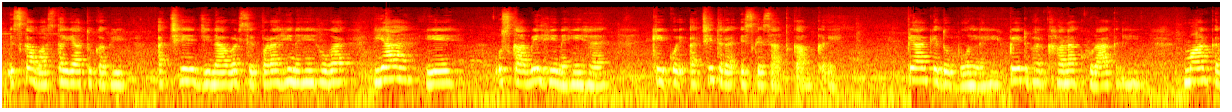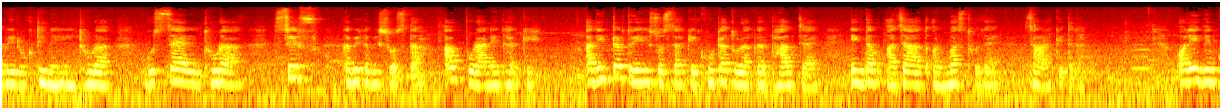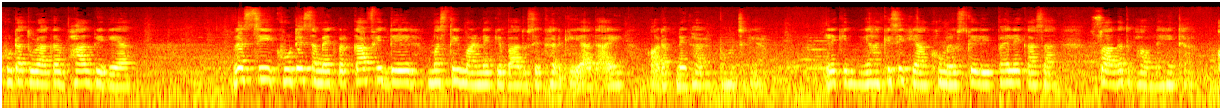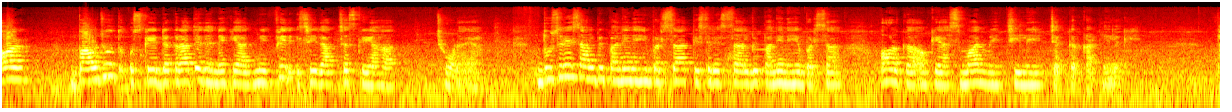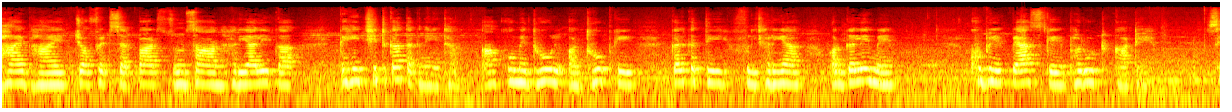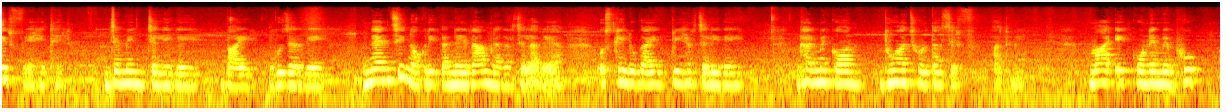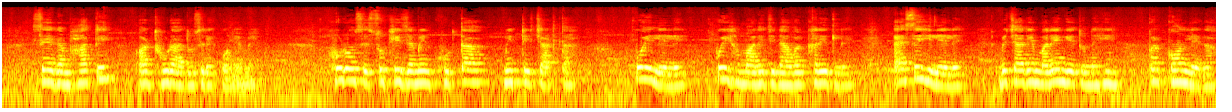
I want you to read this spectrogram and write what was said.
इसका वास्ता या तो कभी अच्छे जिनावर से पड़ा ही नहीं होगा, या ये उस काबिल ही नहीं है कि कोई अच्छी तरह इसके साथ काम करे। प्यार के दो बोल नहीं, पेट भर खाना खुराक नहीं, मार कभी रुकती नहीं, धूड़ा गुस्सैल, धूड़ा सिर्फ़ कभी कभी सोचता, अब पुराने घर की अधिकतर तो यही सोचता कि खूंटा तुड़ा कर भाग जाए, एकदम आज़ाद और मस्त हो जाए साढ़ की तरह। और एक दिन खूंटा तुड़ा कर भाग भी गया। रस्सी खूंटे समेत पर काफ़ी देर मस्ती मारने के बाद उसे घर की याद आई और अपने घर पहुँच गया। लेकिन यहाँ किसी की आँखों में उसके लिए पहले का सा स्वागत भाव नहीं था। और बावजूद उसके डकराते रहने के आदमी फिर इसी राक्षस के यहाँ छोड़ आया। दूसरे साल भी पानी नहीं बरसा, तीसरे साल भी पानी नहीं बरसा, और गाँव के आसमान में चीले चक्कर काटने लगी। भाई भाई, चौफिट सरपाट, सुनसान, हरियाली का कहीं छिटका तक नहीं था। आँखों में धूल और धूप की करकती, फुलझड़ियाँ और गले में खुबे प्यास के भरूट कांटे। सिर्फ़ यही थे। ज़मीन चली गई, बाई गुजर गई नैन्सी नौकरी करने रामनगर चला गया। उसकी लुगाई पीहर चली गई। घर में कौन? धुआँ छोड़ता सिर्फ़ आदमी। माँ एक कोने में भूख से रंभाती और धूड़ा दूसरे कोने में। खुरों से सूखी ज़मीन खूटता मिट्टी चाटता। कोई ले ले, कोई हमारे जिनावर खरीद ले। ऐसे ही ले ले। बेचारे मरेंगे तो नहीं, पर कौन लेगा?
